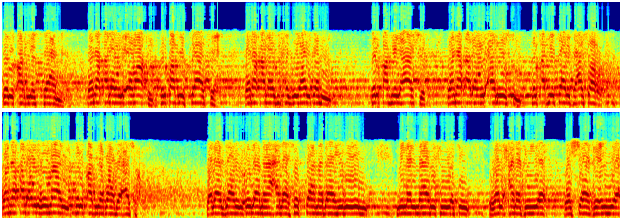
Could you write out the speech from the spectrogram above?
في القرن الثامن ونقله العراقي في القرن التاسع. ونقله ابن حزم في القرن العاشر. ونقله الألوسي في القرن الثالث عشر ونقله الغماري في القرن الرابع عشر. ولا زال العلماء على شتى مذاهبهم من المالكية والحنفية والشافعية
